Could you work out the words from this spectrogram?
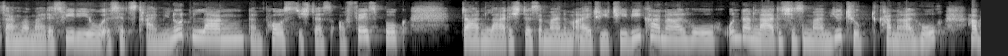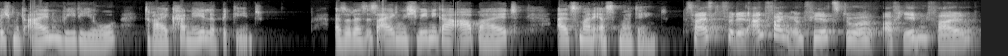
sagen wir mal, das Video ist jetzt drei Minuten lang, dann poste ich das auf Facebook, dann lade ich das in meinem IGTV-Kanal hoch und dann lade ich es in meinem YouTube-Kanal hoch, habe ich mit einem Video drei Kanäle bedient. Also das ist eigentlich weniger Arbeit, als man erstmal denkt. Das heißt, für den Anfang empfiehlst du auf jeden Fall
